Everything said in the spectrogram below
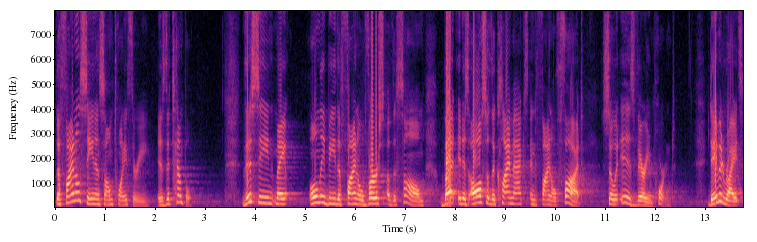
The final scene in Psalm 23 is the temple. This scene may only be the final verse of the psalm, but it is also the climax and final thought, so it is very important. David writes,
